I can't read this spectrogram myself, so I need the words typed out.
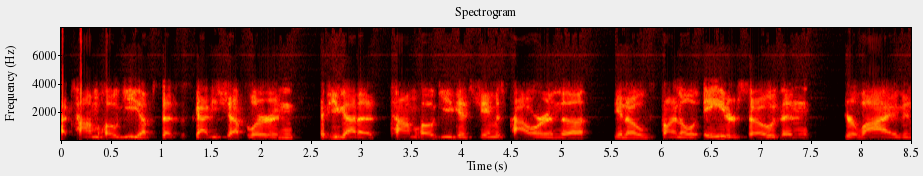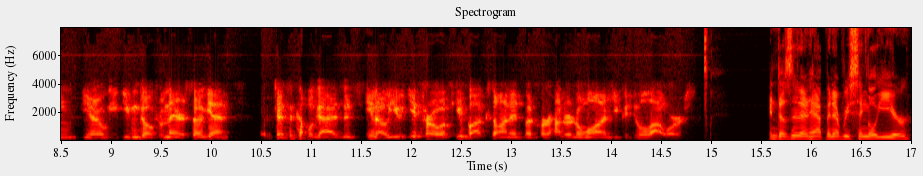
a Tom Hoge upsets the Scotty Scheffler, and if you got a Tom Hoge against Seamus Power in the you know, final eight or so, then you're live and, you know, you can go from there. So again, just a couple guys, it's, you know, you, you throw a few bucks on it, but for 100 to 1, you could do a lot worse. And doesn't that happen every single year?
